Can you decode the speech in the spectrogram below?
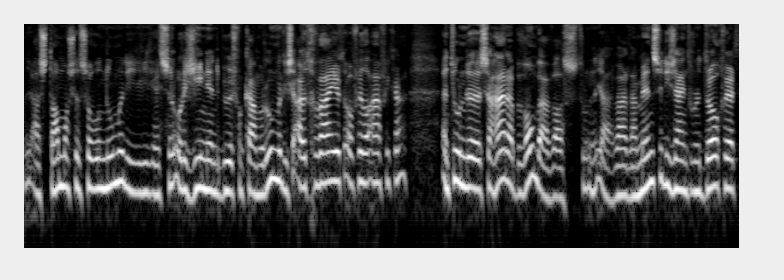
ja, stam, als je het zo wil noemen... Die, die heeft zijn origine in de buurt van Cameroen... maar die is uitgewaaid over heel Afrika. En toen de Sahara bewoonbaar was, toen ja, waren daar mensen... die zijn toen het droog werd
